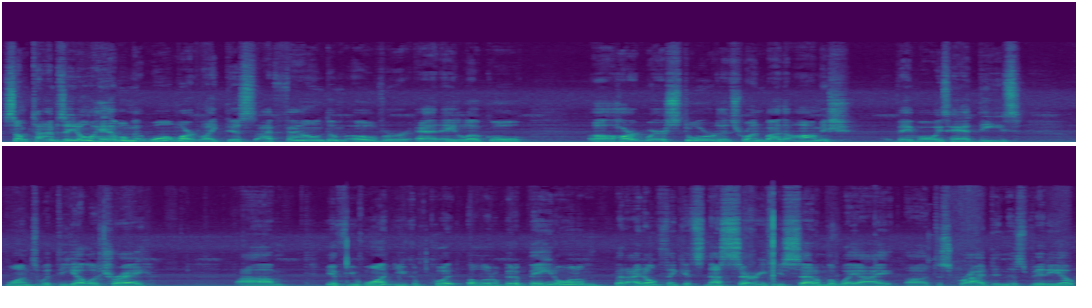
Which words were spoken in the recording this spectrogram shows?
Sometimes they don't have them at Walmart like this. I found them over at a local uh, hardware store that's run by the Amish. They've always had these ones with the yellow tray. Um, if you want, you can put a little bit of bait on them, but I don't think it's necessary if you set them the way I uh, described in this video.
